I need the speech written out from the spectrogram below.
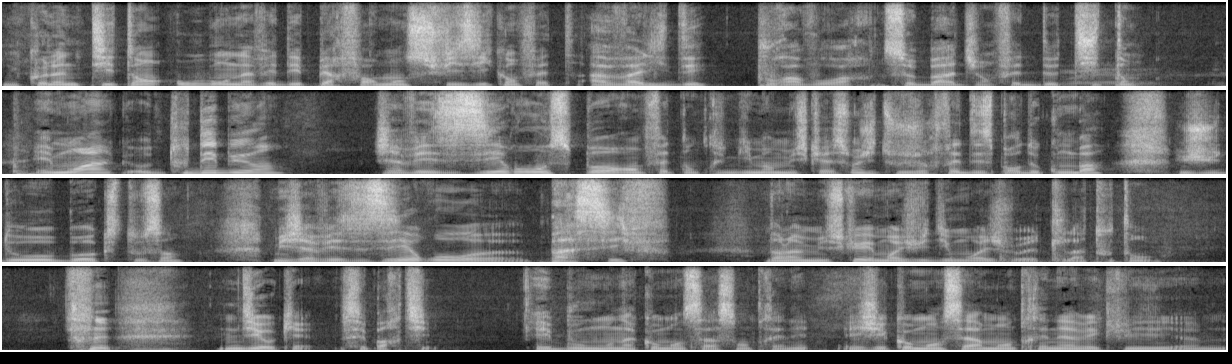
Une colonne Titan où on avait des performances physiques en fait à valider pour avoir ce badge en fait de Titan. Et moi, au tout début, hein, j'avais zéro sport en fait entre guillemets en musculation. J'ai toujours fait des sports de combat, judo, boxe, tout ça. Mais j'avais zéro euh, passif dans la muscu. Et moi, je lui dis, moi, je veux être là tout en haut. Il me dit, ok, c'est parti. Et boum, on a commencé à s'entraîner. Et j'ai commencé à m'entraîner avec lui, euh,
